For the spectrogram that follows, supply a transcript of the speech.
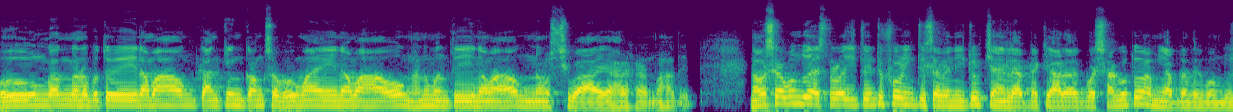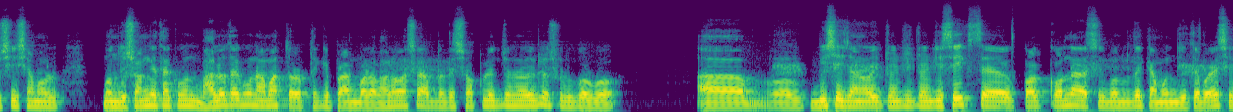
ওং গং গণপতয়ে নমঃ ওং কাঙ্কিং কংস ভৌমায় নমঃ ওং হনুমন্তে নমঃ ওং নম শিবায় হর হর মহাদেব নমস্কার বন্ধু astrology twenty four into seven YouTube চ্যানেলে আপনাকে আরও একবার স্বাগত। আমি আপনাদের বন্ধু শ্যামল বন্ধু, সঙ্গে থাকুন, ভালো থাকুন। আমার তরফ থেকে প্রাণ ভরা ভালোবাসা আপনাদের সকলের জন্য রইল। শুরু করব বিশে জানুয়ারি টোয়েন্টি টোয়েন্টি সিক্স কন্যা রাশির বন্ধুদের কেমন যেতে পারে সে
